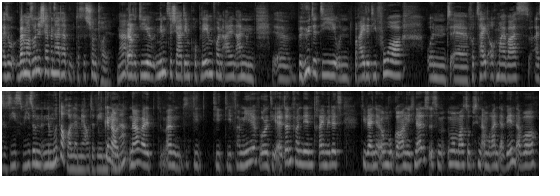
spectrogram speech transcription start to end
also wenn man so eine Chefin hat, hat das ist schon toll. Ne? Ja. Also die nimmt sich ja den Problemen von allen an und äh, behütet die und bereitet die vor und äh, verzeiht auch mal was. Also sie ist wie so eine Mutterrolle mehr oder weniger. Genau, ne? ne weil ähm, die, die, die Familie oder die Eltern von den drei Mädels, die werden ja irgendwo gar nicht. Ne? Das ist immer mal so ein bisschen am Rand erwähnt, aber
